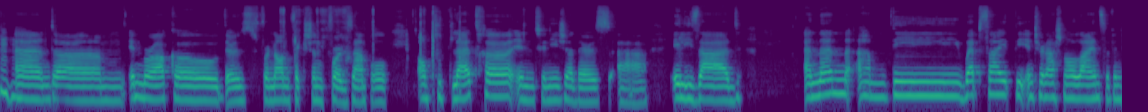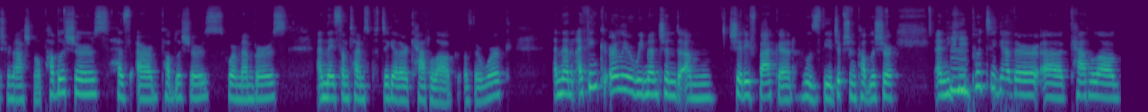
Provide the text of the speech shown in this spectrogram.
Mm-hmm. And um, in Morocco, there's for nonfiction, for example, En toutes lettres. In Tunisia, there's uh, Elyzad. And then um, the website, the International Alliance of International Publishers, has Arab publishers who are members, and they sometimes put together a catalog of their work. And then I think earlier we mentioned um, Cherif Bakr, who's the Egyptian publisher, and mm. he hmm. put together a catalog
